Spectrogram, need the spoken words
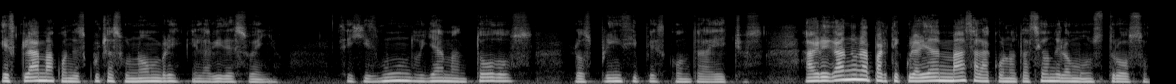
exclama cuando escucha su nombre en la vida de sueño. Segismundo llaman todos los príncipes contrahechos, agregando una particularidad más a la connotación de lo monstruoso,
